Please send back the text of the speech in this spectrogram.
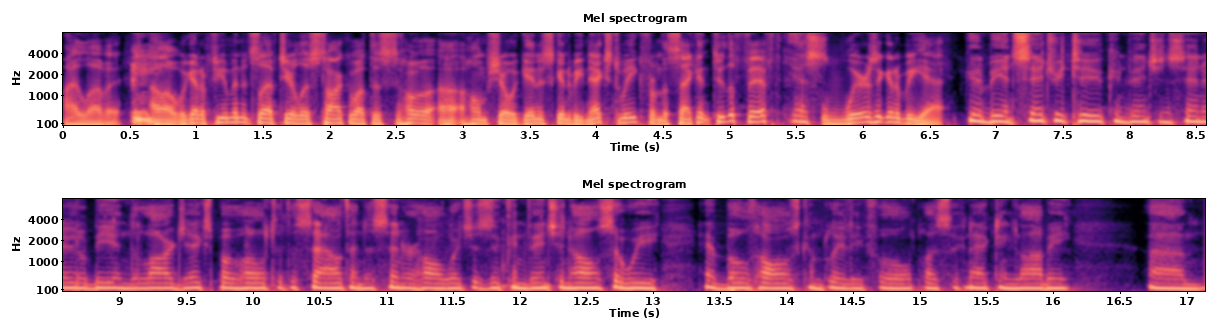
I love it. I love it. We got a few minutes left here. Let's talk about this ho- uh, home show again. It's going to be next week from the 2nd to the 5th. Yes. Where's it going to be at? It's going to be at Century Two Convention Center. It'll be in the large expo hall to the south and the center hall, which is the convention hall. So we have both halls completely full, plus the connecting lobby. Um,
